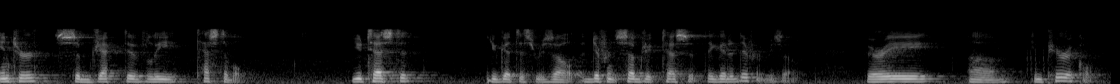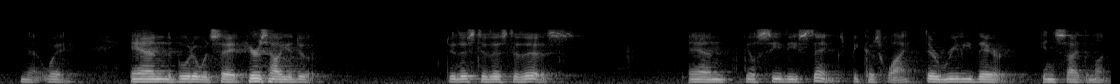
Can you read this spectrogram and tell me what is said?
intersubjectively testable. You test it, you get this result. A different subject tests it, they get a different result. Very um, empirical in that way. And the Buddha would say, here's how you do it do this, do this, do this. And you'll see these things. Because why? They're really there inside the mind.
